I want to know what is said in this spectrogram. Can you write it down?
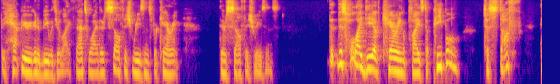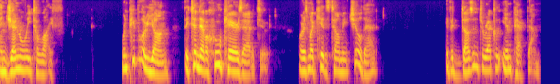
the happier you're going to be with your life. That's why there's selfish reasons for caring. There's selfish reasons. this whole idea of caring applies to people, to stuff, and generally to life. When people are young, they tend to have a who cares attitude. Or as my kids tell me, chill, dad if it doesn't directly impact them,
